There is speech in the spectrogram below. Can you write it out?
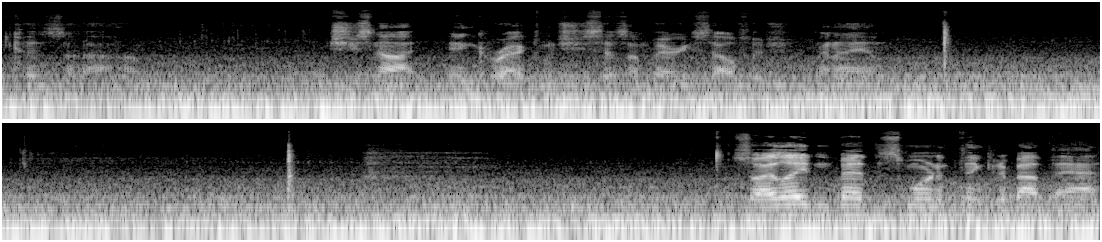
Because um, she's not incorrect when she says i'm very selfish and i am. So i laid in bed this morning thinking about that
